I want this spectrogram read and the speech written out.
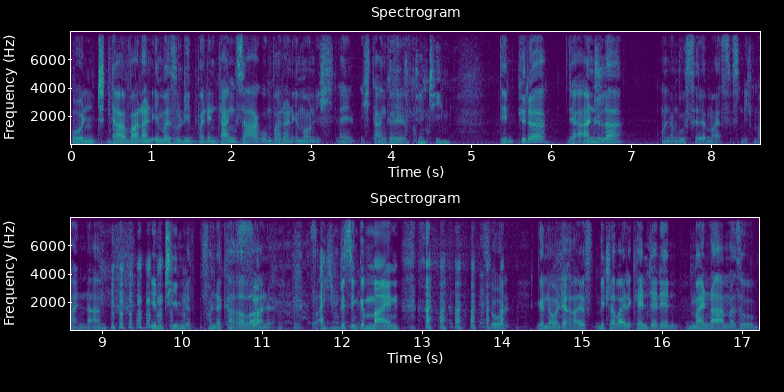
Und da war dann immer so, die, bei den Danksagungen war dann immer, und ich, ne, ich danke dem Team. Dem Pitter, der Angela, und dann wusste er meistens nicht meinen Namen, im Team von der Karawane. Das ist eigentlich ein bisschen gemein. so, genau, und der Ralf, mittlerweile kennt er den, meinen Namen, also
